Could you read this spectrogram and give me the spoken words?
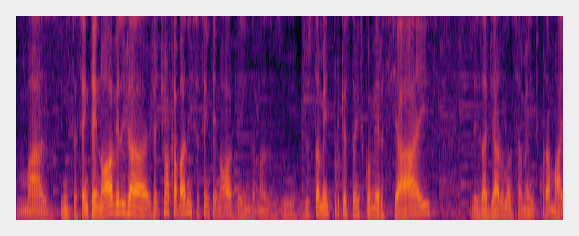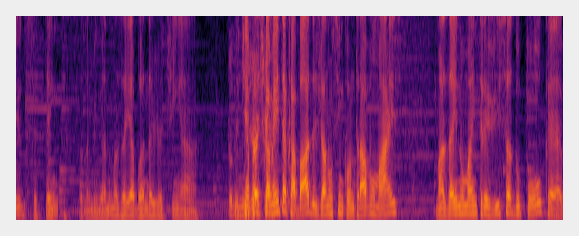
Mas em 69 ele já, já tinha acabado em 69 ainda, mas o- justamente por questões comerciais eles adiaram o lançamento para maio de 70, se eu não me engano, mas aí a banda já tinha Todo tinha praticamente acabado, eles já não se encontravam mais, mas aí numa entrevista do Paul, que é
